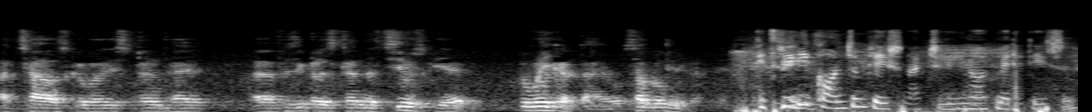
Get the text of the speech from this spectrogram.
अच्छा उसके पास स्ट्रेंथ है फ़िज़िकल स्ट्रेंथ अच्छी उसकी है तो वही करता है वो। सब लोग नहीं करते। It's really contemplation, actually, not meditation.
